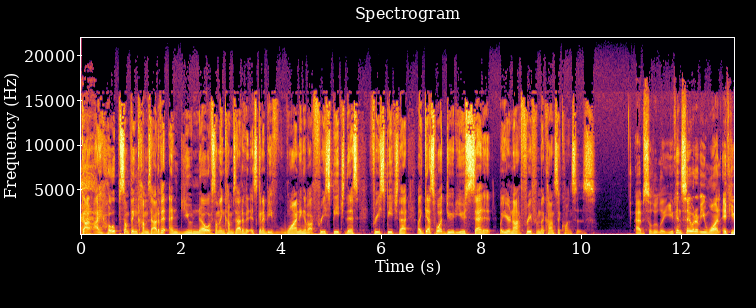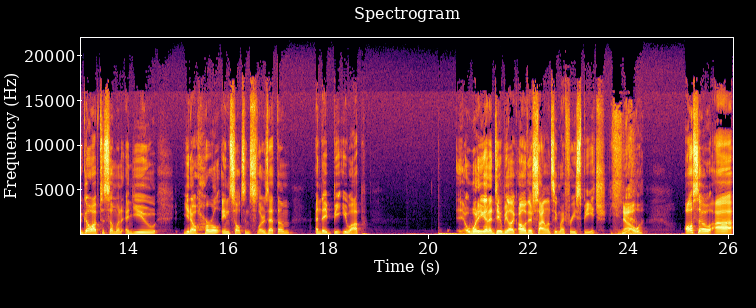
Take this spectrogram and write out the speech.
God, I hope something comes out of it, and you know, if something comes out of it, it's going to be whining about free speech this, free speech that. Like, guess what, dude? You said it, but you're not free from the consequences. Absolutely, you can say whatever you want. If you go up to someone and you, you know, hurl insults and slurs at them, and they beat you up. What are you gonna do? Be like, oh, they're silencing my free speech? No. Yeah also, uh,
